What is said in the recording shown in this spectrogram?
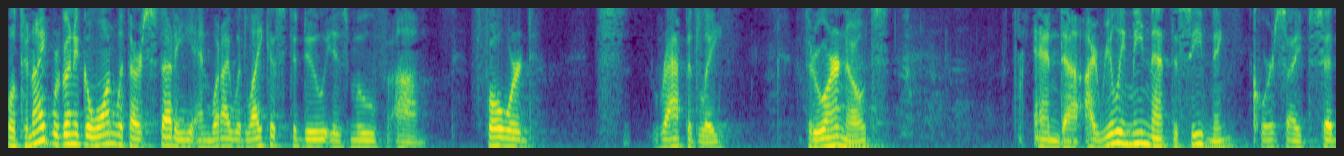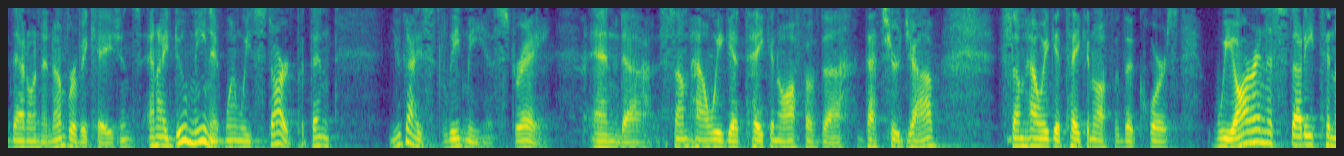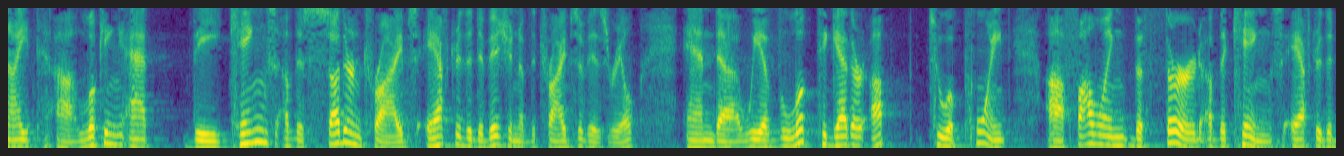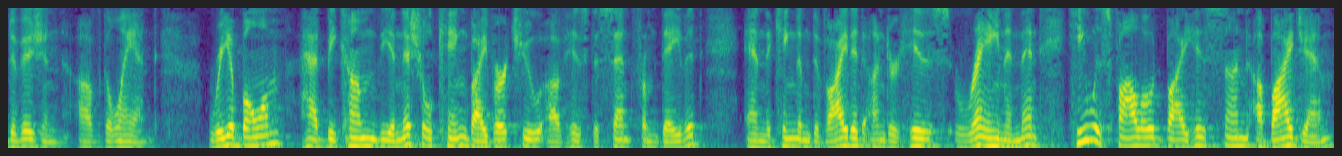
Well, tonight we're going to go on with our study, and what I would like us to do is move um, forward s- rapidly through our notes. And uh, I really mean that this evening. Of course, I've said that on a number of occasions, and I do mean it when we start, but then you guys lead me astray, and uh, somehow we get taken off of the, that's your job? Somehow we get taken off of the course. We are in a study tonight uh, looking at the kings of the southern tribes after the division of the tribes of Israel. And uh, we have looked together up to a point uh, following the third of the kings after the division of the land. Rehoboam had become the initial king by virtue of his descent from David, and the kingdom divided under his reign. And then he was followed by his son Abijam,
